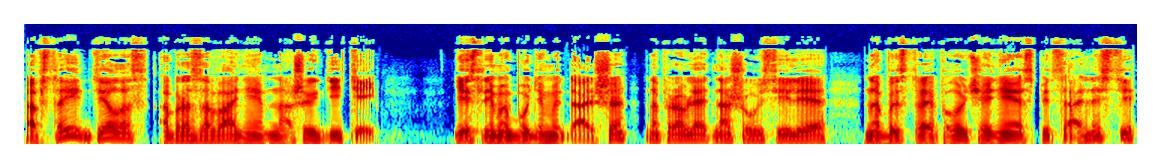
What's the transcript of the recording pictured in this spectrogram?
обстоит дело с образованием наших детей – если мы будем и дальше направлять наши усилия на быстрое получение специальности,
